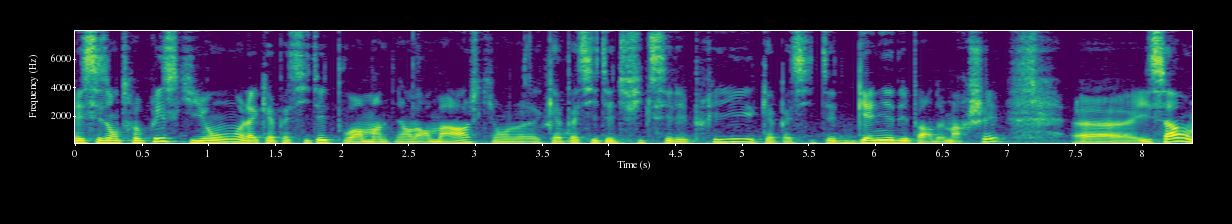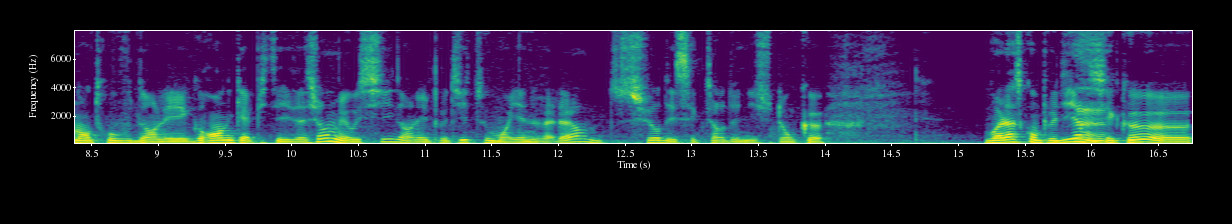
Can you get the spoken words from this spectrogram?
Mais ces entreprises qui ont la capacité de pouvoir maintenir leur marge, qui ont la capacité de fixer les prix, capacité de gagner des parts de marché. Euh, et ça, on en trouve dans les grandes capitalisations, mais aussi dans les petites ou moyennes valeurs sur des secteurs de niche. Donc, euh, voilà ce qu'on peut dire, Mhm. c'est que euh,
